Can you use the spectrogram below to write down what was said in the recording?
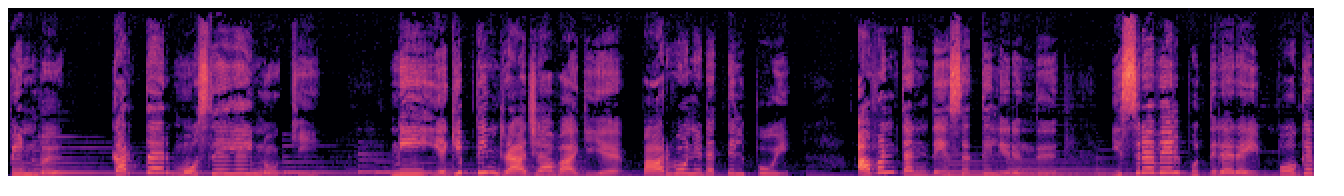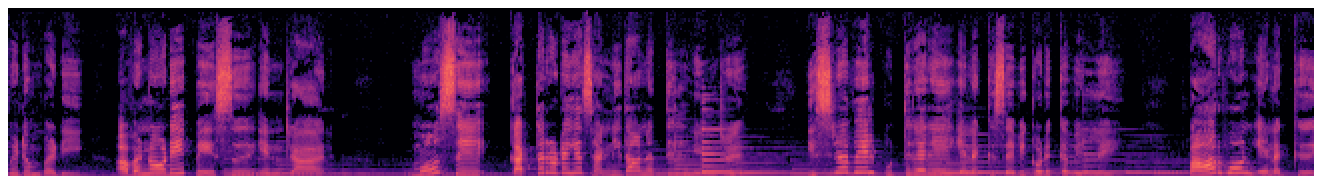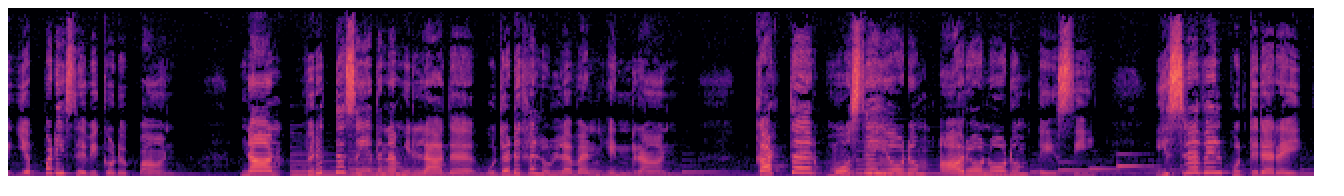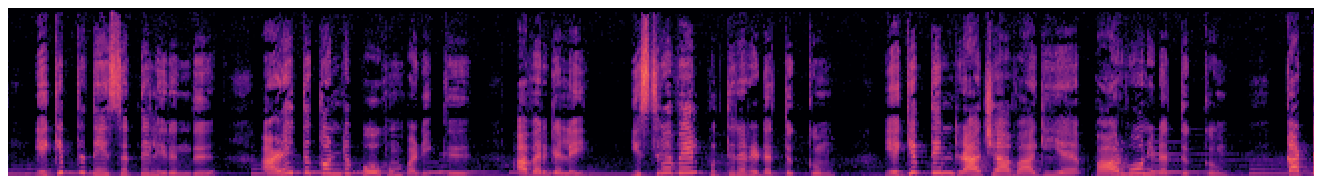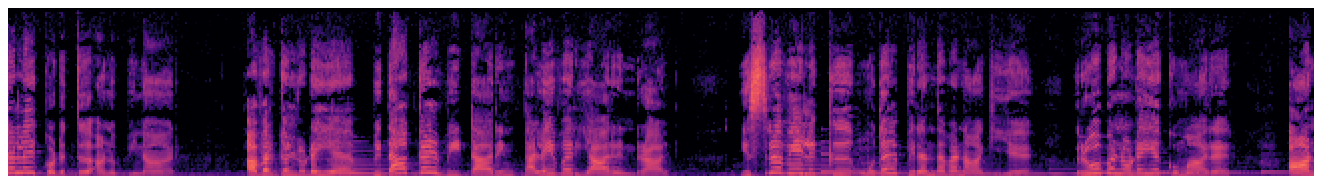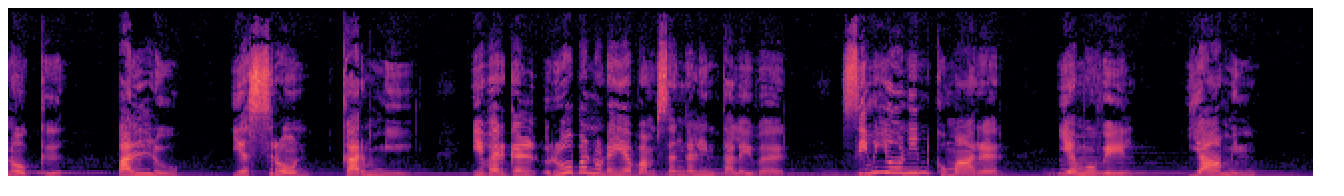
பின்பு கர்த்தர் மோசேயை நோக்கி நீ எகிப்தின் ராஜாவாகிய பார்வோனிடத்தில் போய் அவன் தன் தேசத்தில் இருந்து இஸ்ரவேல் புத்திரரை போகவிடும்படி அவனோடே பேசு என்றார். மோசே கர்த்தருடைய சன்னிதானத்தில் நின்று இஸ்ரவேல் புத்திரரே எனக்கு செவி கொடுக்கவில்லை. பார்வோன் எனக்கு எப்படி செவி கொடுப்பான்? நான் விருத்த சேதனம் இல்லாத உதடுகள் உள்ளவன் என்றான். கர்த்தர் மோசேயோடும் ஆரோனோடும் பேசி இஸ்ரவேல் புத்திரரை எகிப்து தேசத்தில் இருந்து அழைத்து கொண்டு போகும்படிக்கு அவர்களை இஸ்ரவேல் புத்திரரிடத்துக்கும் எகிப்தின் ராஜாவாகிய பார்வோனிடத்துக்கும் கட்டளை கொடுத்து அனுப்பினார். அவர்களுடைய பிதாக்கள் வீட்டாரின் தலைவர் யாரென்றால் இஸ்ரவேலுக்கு முதல் பிறந்தவனாகிய ரூபனுடைய குமாரர் ஆனோக்கு பல்லு எஸ்ரோன் கர்மி. இவர்கள் ரூபனுடைய வம்சங்களின் தலைவர். சிமியோனின் குமாரர் எமுவேல் யாமின்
